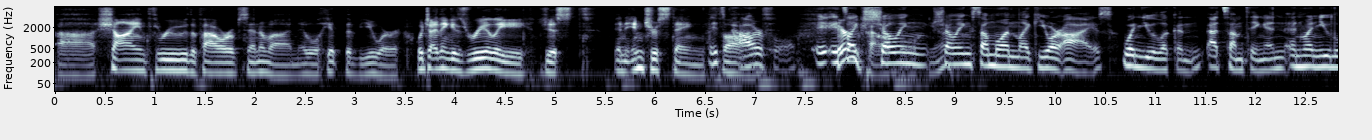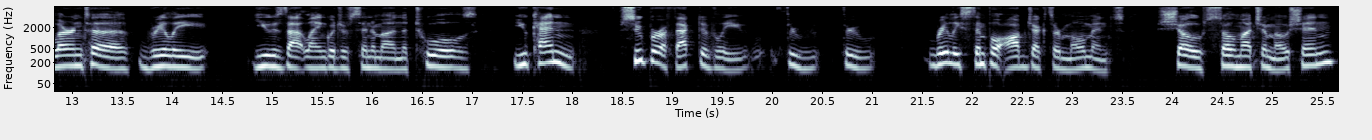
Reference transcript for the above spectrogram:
uh, shine through the power of cinema and it will hit the viewer which i think is really just an interesting It's thought. powerful. It, it's Very like powerful, showing yeah. showing someone like your eyes when you look in, at something, and and when you learn to really use that language of cinema and the tools, you can super effectively through through really simple objects or moments show so much emotion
